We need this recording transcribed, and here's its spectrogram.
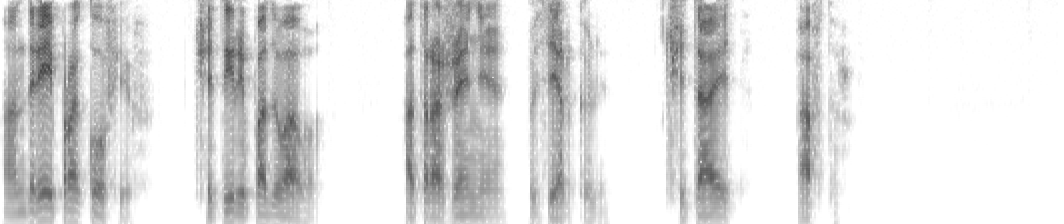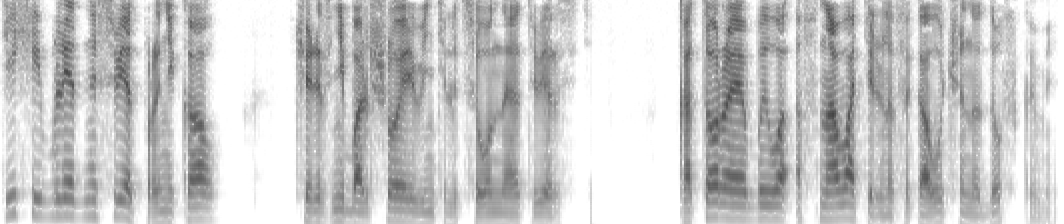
Андрей Прокофьев. Четыре подвала. Отражение в зеркале. Читает автор. Тихий бледный свет проникал через небольшое вентиляционное отверстие, которое было основательно заколочено досками,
